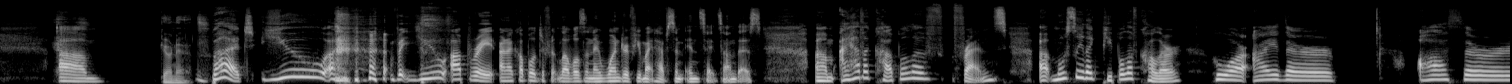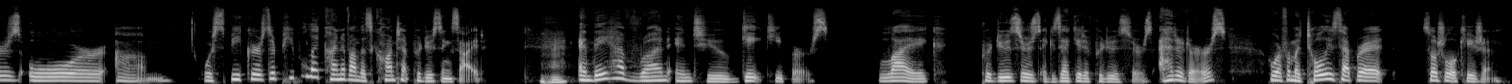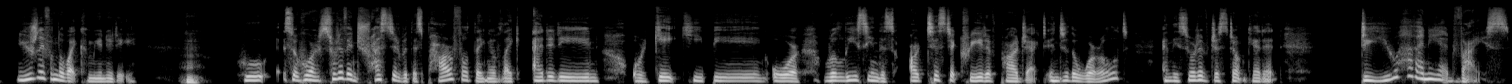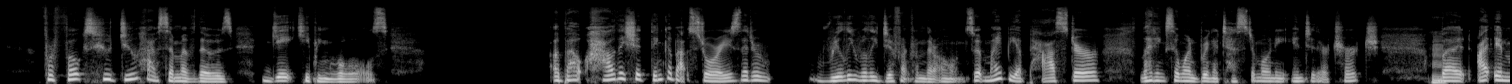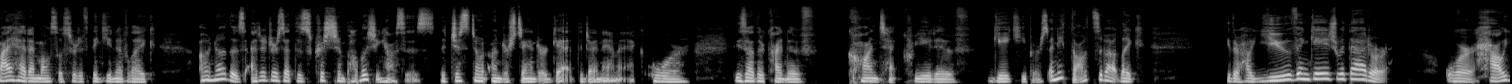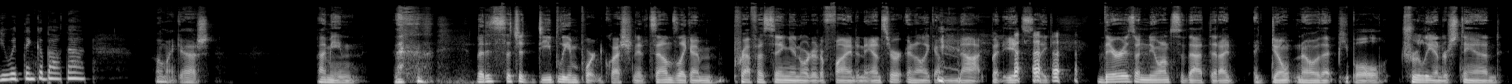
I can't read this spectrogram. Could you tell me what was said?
Um, go Nats. but you, but you operate on a couple of different levels, and I wonder if you might have some insights on this. Um, I have a couple of friends, uh, mostly like people of color, who are either authors or um, or speakers. They're people like kind of on this content producing side. Mhm. And they have run into gatekeepers like producers, executive producers, editors who are from a totally separate social occasion, usually from the white community. Hmm. Who so who are sort of entrusted with this powerful thing of like editing or gatekeeping or releasing this artistic creative project into the world and they sort of just don't get it. Do you have any advice for folks who do have some of those gatekeeping roles about how they should think about stories that are really, really different from their own. So it might be a pastor letting someone bring a testimony into their church. Hmm. But I, in my head, I'm also sort of thinking of like, oh no, those editors at those Christian publishing houses that just don't understand or get the dynamic, or these other kind of content creative gatekeepers. Any thoughts about like either how you've engaged with that or or how you would think about that? Oh my gosh. I mean, That is such a deeply important question. It sounds like I'm prefacing in order to find an answer, and like I'm not. But it's like there is a nuance to that that I I don't know that people truly understand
